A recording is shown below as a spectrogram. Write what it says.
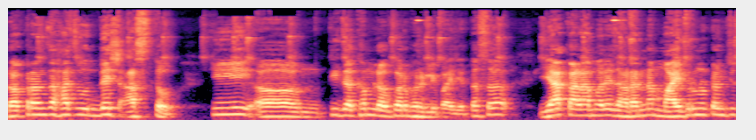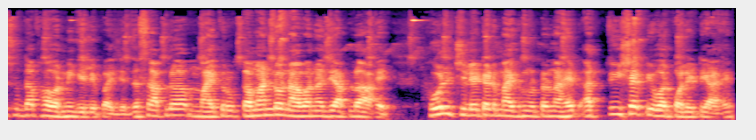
डॉक्टरांचा हाच उद्देश असतो. की ती जखम लवकर भरली पाहिजे. तसं या काळामध्ये झाडांना मायक्रोन्यूटनची सुद्धा फवारणी गेली पाहिजे. जसं आपलं मायक्रो कमांडो नावानं जे आपलं आहे फुल चिलेटेड मायक्रोन्यूटन आहे अतिशय प्युअर क्वालिटी आहे.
